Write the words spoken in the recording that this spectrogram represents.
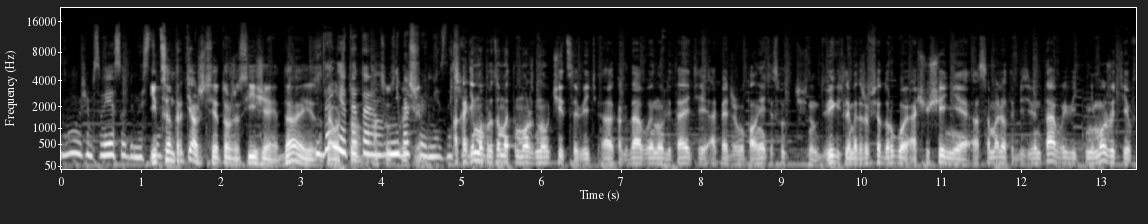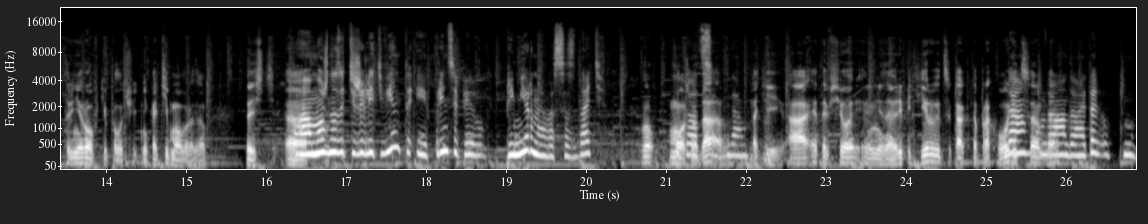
Ну, в общем, свои особенности. И центр тяжести тоже съезжает, да? Из-за Да того, нет, что это небольшое винт? имеет А значение. каким образом этому можно научиться? Ведь а, когда вы, ну, летаете, опять же, выполняете с выключенным двигателем, это же все другое. Ощущение а, самолета без винта вы ведь не можете в тренировке получить никаким образом. То есть, э, А можно затяжелить винт и, в принципе, примерно воссоздать. Ну, можно, да, да. такие. А это все, не знаю, репетируется как-то, проходится. да, да, да. Это м,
